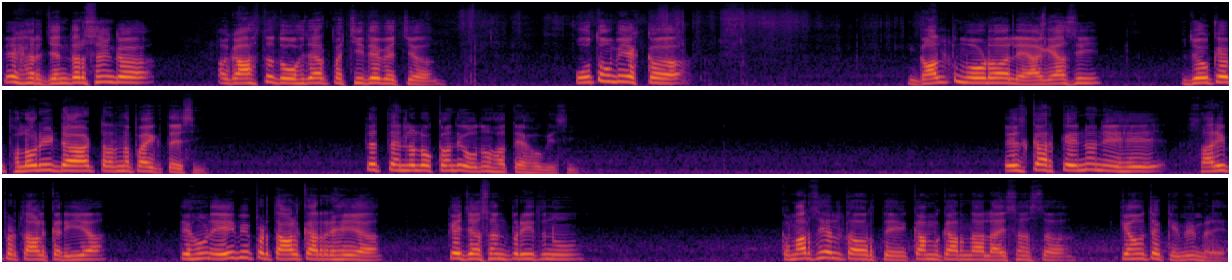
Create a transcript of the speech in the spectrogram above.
ਤੇ ਹਰਜਿੰਦਰ ਸਿੰਘ ਅਗਸਤ 2025 ਦੇ ਵਿੱਚ ਉਹ ਤੋਂ ਵੀ ਇੱਕ ਗਲਤ ਮੋੜ ਲਿਆ ਗਿਆ ਸੀ, ਜੋ ਕਿ ਫਲੋਰੀਡਾ ਟਰਨਪਾਈਕ ਤੇ ਸੀ ਤੇ ਤਿੰਨ ਲੋਕਾਂ ਦੀ ਉਦੋਂ ਹੱਤਿਆ ਹੋ ਗਈ ਸੀ। ਇਸ ਕਰਕੇ ਇਹਨਾਂ ਨੇ ਇਹ ਸਾਰੀ ਪੜਤਾਲ ਕਰੀ ਆ ਤੇ ਹੁਣ ਇਹ ਵੀ ਪੜਤਾਲ ਕਰ ਰਹੇ ਆ ਕਿ ਜਸਨਪ੍ਰੀਤ ਨੂੰ ਕਮਰਸ਼ੀਅਲ ਤੌਰ ਤੇ ਕੰਮ ਕਰਨ ਦਾ ਲਾਇਸੈਂਸ ਕਿਉਂ ਤੇ ਕਿਵੇਂ ਮਿਲਿਆ।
